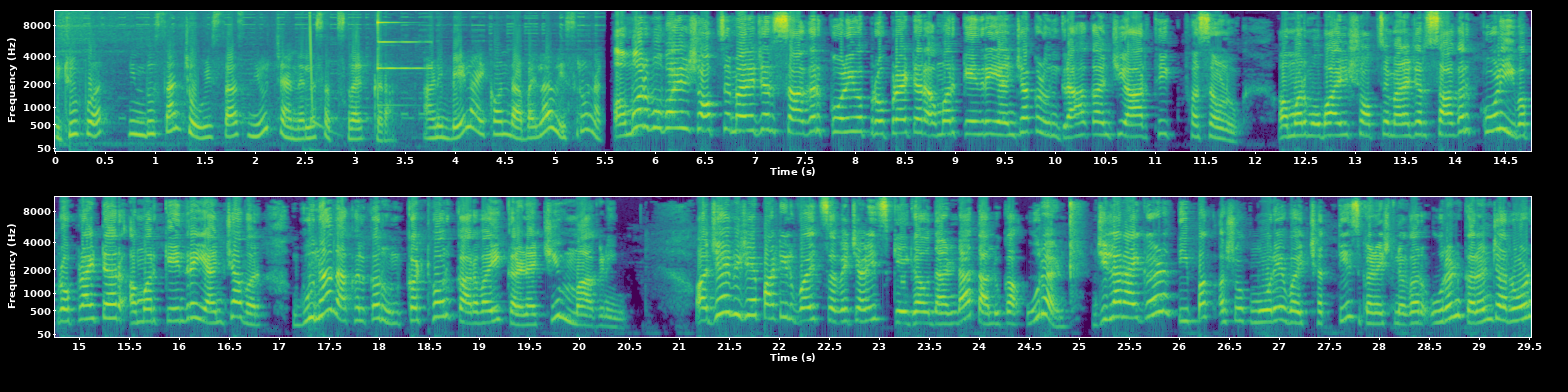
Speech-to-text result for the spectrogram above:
यूट्यूबवर हिंदुस्तान चोवीस तास न्यूज चॅनलला सबस्क्राईब करा आणि बेल आयकॉन दाबायला विसरू नका. अमर मोबाईल शॉपचे मॅनेजर सागर कोळी व प्रोप्रायटर अमर केंद्रे यांच्याकडून ग्राहकांची आर्थिक फसवणूक. अमर मोबाईल शॉपचे मॅनेजर सागर कोळी व प्रोप्रायटर अमर केंद्रे यांच्यावर गुन्हा दाखल करून कठोर कारवाई करण्याची मागणी. अजय विजय पाटील वय चव्वेचाळीस केगाव दांडा तालुका उरण जिल्हा रायगड दीपक अशोक मोरे वय छत्तीस गणेशनगर उरण करंजा रोड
